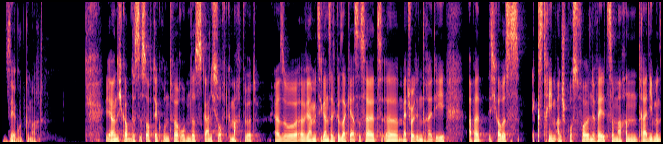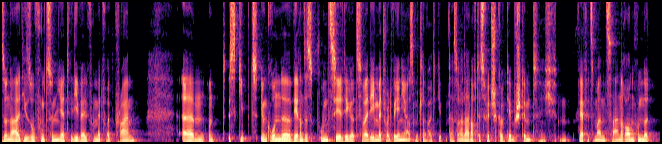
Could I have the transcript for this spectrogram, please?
sehr gut gemacht. Ja, und ich glaube, das ist auch der Grund, warum das gar nicht so oft gemacht wird. Also, äh, wir haben jetzt die ganze Zeit gesagt, ja, es ist halt äh, Metroid in 3D, aber ich glaube, es ist extrem anspruchsvoll, eine Welt zu machen, dreidimensional, die so funktioniert wie die Welt von Metroid Prime. Ähm, und es gibt im Grunde, während es unzählige 2D-Metroidvanias mittlerweile gibt, also allein auf der Switch könnt ihr bestimmt, ich werfe jetzt mal einen Zahlenraum, 100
